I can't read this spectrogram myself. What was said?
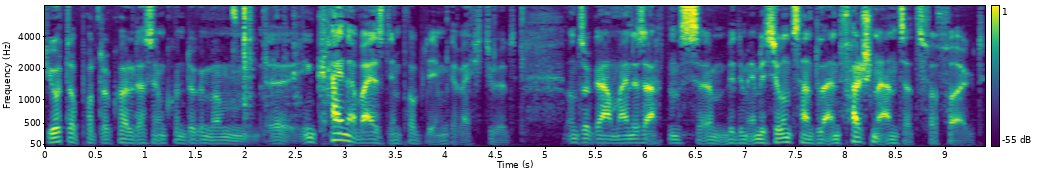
Kyoto-Protokoll, das im Grunde genommen äh, in keiner Weise dem Problem gerecht wird und sogar meines Erachtens äh, mit dem Emissionshandel einen falschen Ansatz verfolgt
